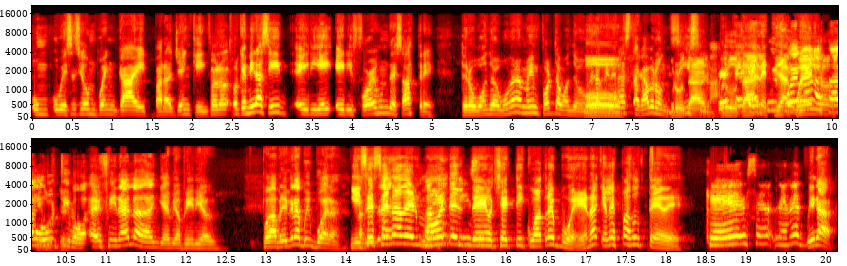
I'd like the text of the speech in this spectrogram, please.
un, hubiesen sido un buen guide para Jenkins. pero Porque mira, sí, 88, 84 es un desastre, pero Wonder Woman no me importa, Wonder Woman la Oh, primera está cabroncísima. brutal. es- Brutal, es muy estoy de buena acuerdo. hasta lo último. El final la daña, en mi opinión. Pues la película es muy buena. Y La esa escena del la- mall del, de sí. 84 es buena. ¿Qué les pasa a ustedes? ¿Qué es? Mira,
